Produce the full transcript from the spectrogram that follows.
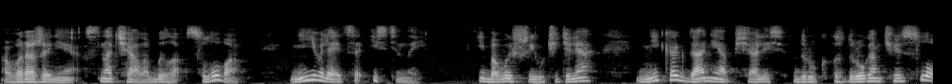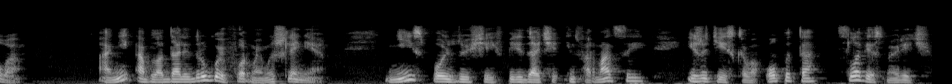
Выражение «сначала было слово» не является истиной, ибо высшие учителя никогда не общались друг с другом через слово. Они обладали другой формой мышления, не использующей в передаче информации и житейского опыта словесную речь.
